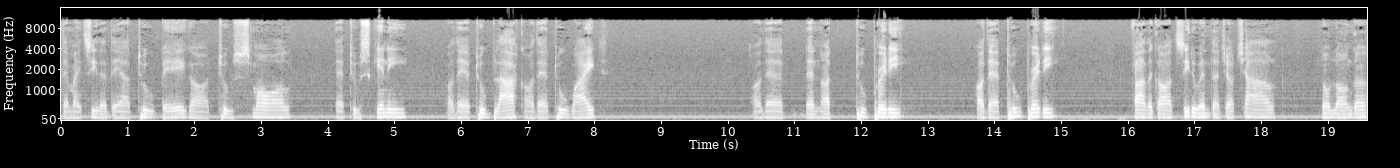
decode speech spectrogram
they might see that they are too big or too small, they're too skinny, or they're too black, or they're too white, or they're they're not too pretty, or they're too pretty. Father God, see to it that your child no longer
